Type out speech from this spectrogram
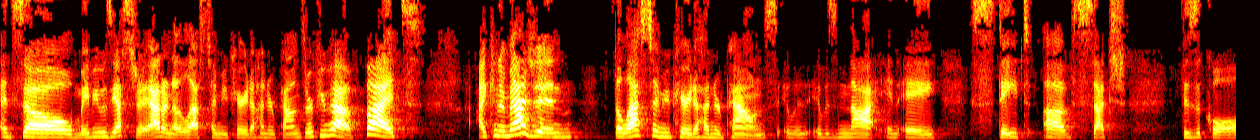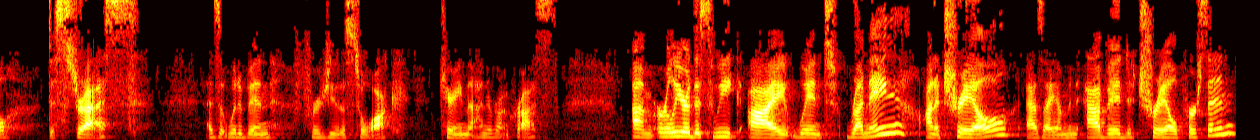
And so maybe it was yesterday. I don't know the last time you carried 100 pounds or if you have. But I can imagine the last time you carried 100 pounds, it was, it was not in a state of such physical distress as it would have been for Jesus to walk carrying that 100 pound cross. Um, earlier this week, I went running on a trail, as I am an avid trail person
